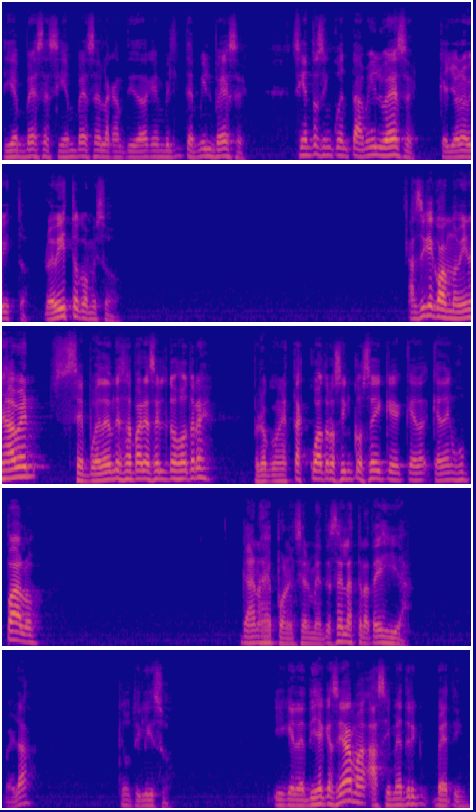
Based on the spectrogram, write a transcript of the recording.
10 veces, 100 veces la cantidad que invertiste, mil veces. 150 mil veces, que yo lo he visto. Lo he visto con mis ojos. Así que cuando vienes a ver, se pueden desaparecer dos o tres, pero con estas cuatro, cinco, seis que, queden un palo, ganas exponencialmente. Esa es la estrategia, ¿verdad? Que utilizo. Y que les dije que se llama Asymmetric Betting.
